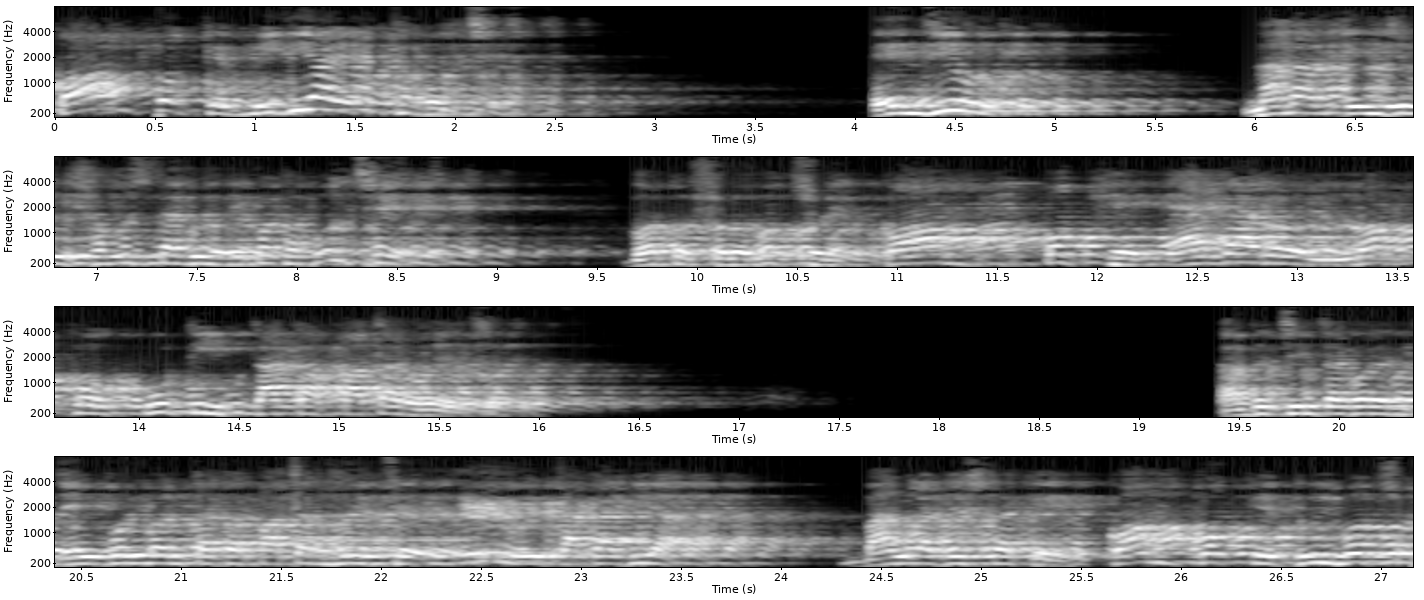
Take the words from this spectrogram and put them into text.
কম পক্ষে মিডিয়া কথা বলছে। এনজিও নানান এনজিও সংস্থাগুলো কথা বলছে, গত ষোলো বছরে কম পক্ষে এগারো লক্ষ কোটি টাকা পাচার হয়েছে। আপনি চিন্তা করেন যে পরিমাণ টাকা পাচার হয়েছে, ওই টাকা দিয়া বাংলাদেশটাকে কম পক্ষে দুই বছর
